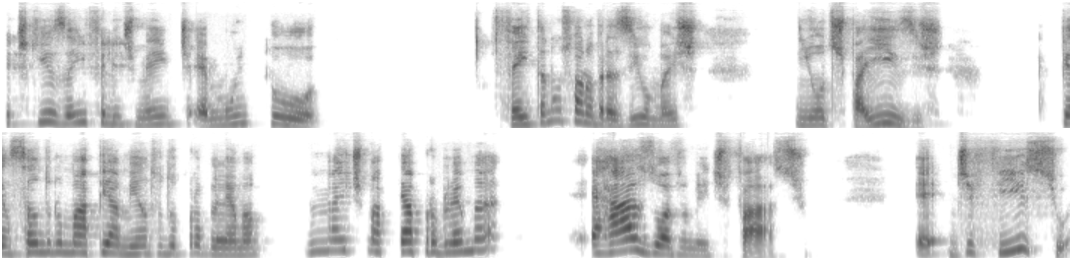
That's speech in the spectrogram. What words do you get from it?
pesquisa, infelizmente, é muito feita não só no Brasil, mas em outros países, pensando no mapeamento do problema. Mas mapear problema é razoavelmente fácil. É difícil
